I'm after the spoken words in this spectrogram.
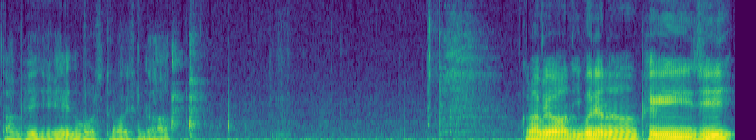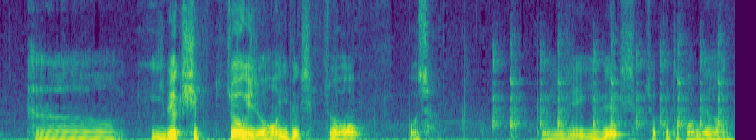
다음 페이지 넘어가도록 하겠습니다. 그러면 이번에는 페이지 어, 210쪽이죠. 210쪽 보자. 페이지 210쪽부터 보면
